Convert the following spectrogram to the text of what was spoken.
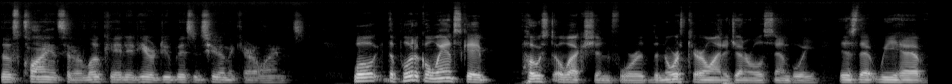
those clients that are located here do business here in the Carolinas? Well, the political landscape post election for the North Carolina General Assembly is that we have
